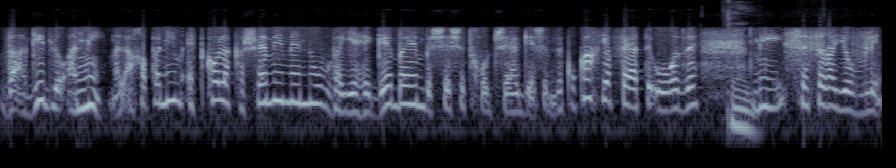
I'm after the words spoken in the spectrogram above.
ואגיד לו, אני, מלאך הפנים, את כל הקשה ממנו, ויהגה בהם בששת חודשי הגשם. זה כל כך יפה התיאור הזה כן. מספר היובלים.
